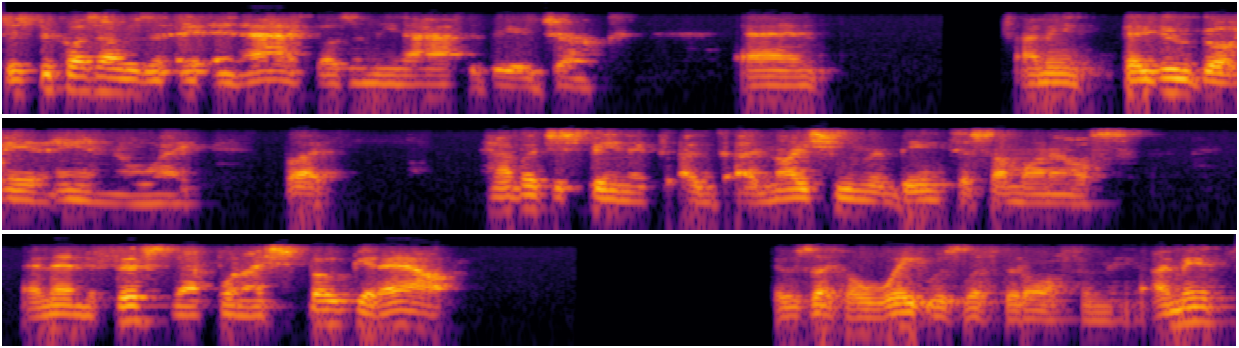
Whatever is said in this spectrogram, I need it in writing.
just because I was an addict doesn't mean I have to be a jerk. And I mean, they do go hand in hand in a way. But how about just being a, a, a nice human being to someone else? And then the fifth step, when I spoke it out, it was like a weight was lifted off of me. I mean,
